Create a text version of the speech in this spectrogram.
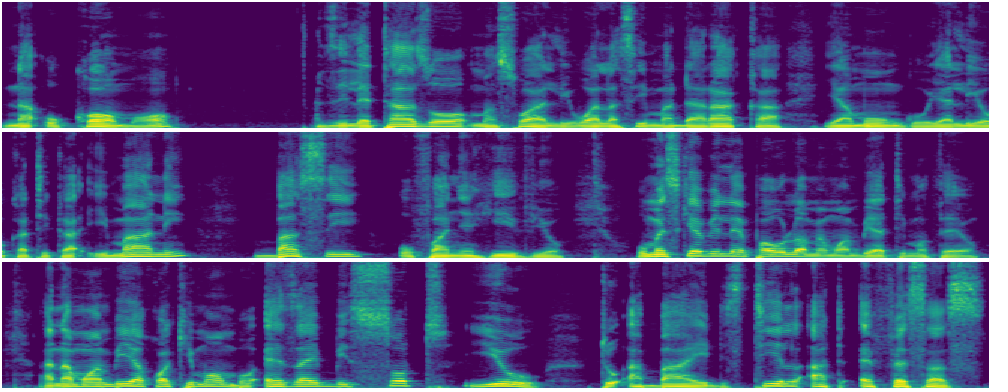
na ukomo ziletazo maswali, wala si madaraka ya Mungu yaliyo katika imani, basi ufanye hivyo. Umesikia vile Paulo amemwambia Timotheo, anamwambia kwa kimombo, as I besought you to abide still at Ephesus.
